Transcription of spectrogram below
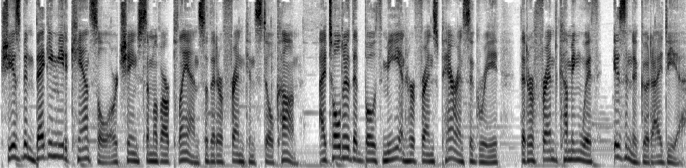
She has been begging me to cancel or change some of our plans so that her friend can still come. I told her that both me and her friend's parents agree that her friend coming with isn't a good idea.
